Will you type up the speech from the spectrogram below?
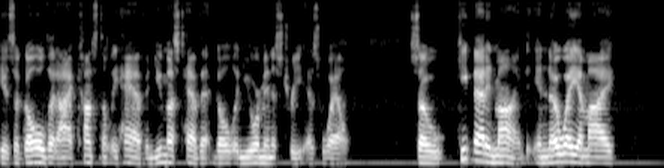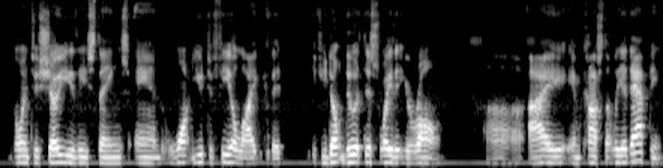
is a goal that I constantly have, and you must have that goal in your ministry as well. So keep that in mind. In no way am I going to show you these things and want you to feel like that if you don't do it this way that you're wrong. Uh, I am constantly adapting.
